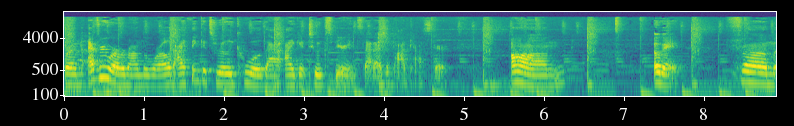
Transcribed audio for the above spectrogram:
from everywhere around the world. I think it's really cool that I get to experience that as a podcaster. Um okay. From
